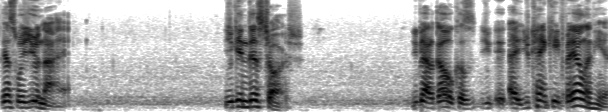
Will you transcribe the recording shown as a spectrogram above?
guess where you're not at? You're getting discharged. You got to go because you, eh, hey, you can't keep failing here.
